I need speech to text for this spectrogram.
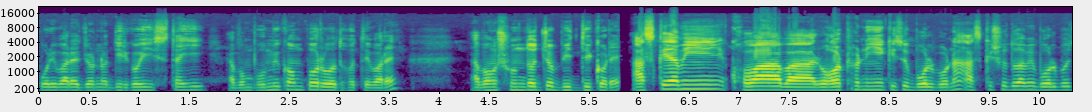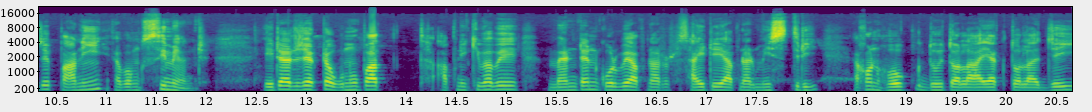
পরিবারের জন্য দীর্ঘস্থায়ী এবং ভূমিকম্প রোধ হতে পারে এবং সৌন্দর্য বৃদ্ধি করে। আজকে আমি খোয়া বা রড নিয়ে কিছু বলব না। আজকে শুধু আমি বলব যে পানি এবং সিমেন্ট, এটার যে একটা অনুপাত, আপনি কীভাবে মেনটেন করবে আপনার সাইটে আপনার মিস্ত্রি, এখন হোক দুইতলা একতলা যেই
